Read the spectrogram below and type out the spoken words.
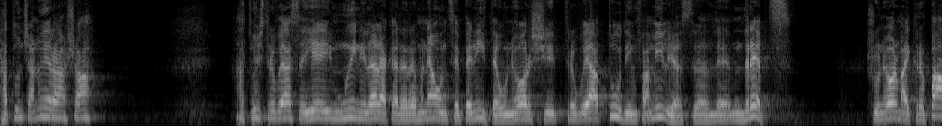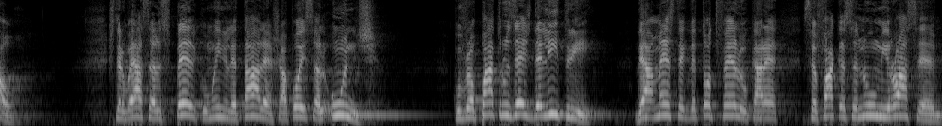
Atunci nu era așa. Atunci trebuia să iei mâinile alea care rămâneau înțepenite uneori și trebuia tu din familie să le îndrepți. Și uneori mai crăpau. Și trebuia să-l speli cu mâinile tale și apoi să-l ungi cu vreo 40 de litri de amestec de tot felul care să facă să nu miroase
